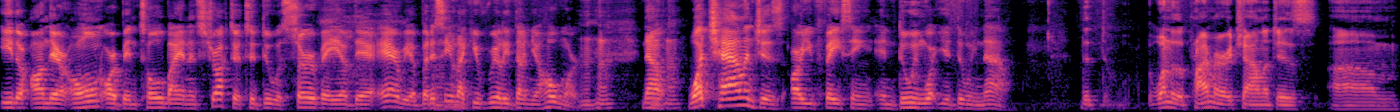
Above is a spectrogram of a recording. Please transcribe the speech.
either on their own or been told by an instructor to do a survey of their area. But it seems mm-hmm. like you've really done your homework. Mm-hmm. Now, what challenges are you facing in doing what you're doing now? the one of the primary challenges um,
